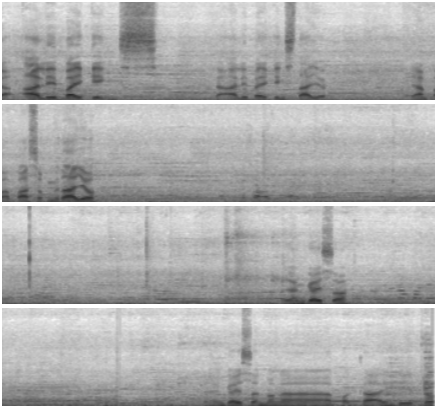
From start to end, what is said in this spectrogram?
The Ali Vikings. The Ali Vikings tayo. Yan, papasok na tayo. Ayan guys, oh. Ayan guys, ang mga pagkain dito.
